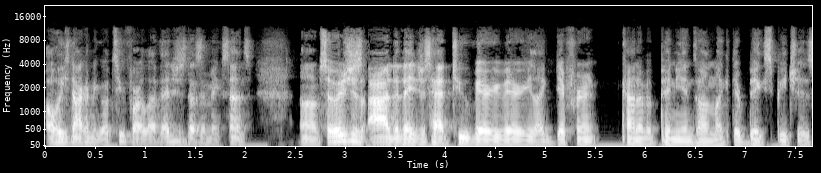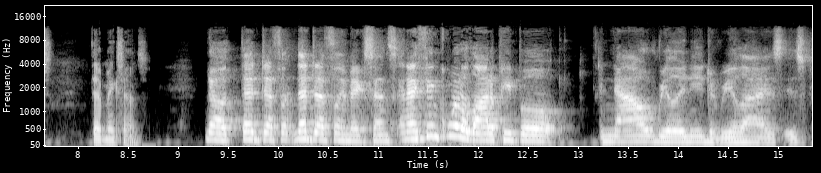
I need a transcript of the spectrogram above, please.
oh, he's not going to go too far left. That just doesn't make sense. Um, so it's just odd that they just had two very very like different kind of opinions on like their big speeches. That makes sense. No, that definitely that definitely makes sense. And I think what a lot of people now really need to realize is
